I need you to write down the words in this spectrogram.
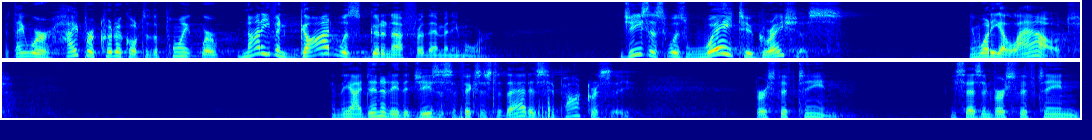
But they were hypercritical to the point where not even God was good enough for them anymore. Jesus was way too gracious in what he allowed. And the identity that Jesus affixes to that is hypocrisy. Verse 15. He says in verse 15,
